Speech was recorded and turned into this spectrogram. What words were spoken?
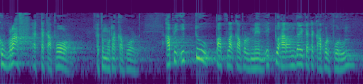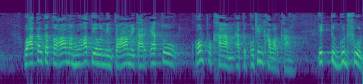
খুব রাফ একটা কাপড়। এত মোটা কাপড়। আপনি একটু পাতলা কাপড় নেন, একটু আরামদায়ক একটা কাপড় পরুন। ও আকালতা তো আমান হু আতিমিন তো আমেক আর এত অল্প খান, এত কঠিন খাবার খান। একটু গুড ফুড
